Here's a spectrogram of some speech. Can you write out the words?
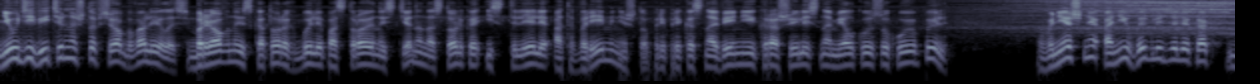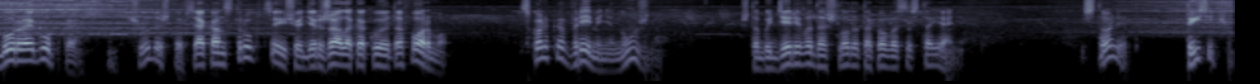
Неудивительно, что все обвалилось. Бревна, из которых были построены стены, настолько истлели от времени, что при прикосновении крошились на мелкую сухую пыль. Внешне они выглядели как бурая губка. Чудо, что вся конструкция еще держала какую-то форму. Сколько времени нужно, чтобы дерево дошло до такого состояния? Сто лет? Тысячу?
